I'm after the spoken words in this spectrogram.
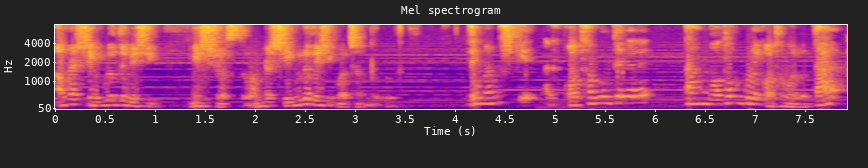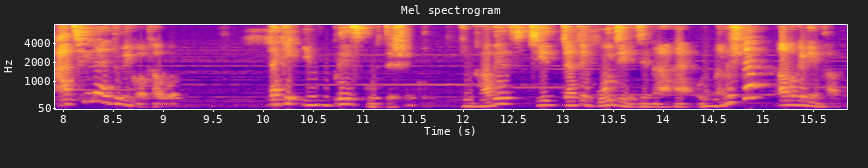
আমরা সেগুলোতে বেশি বিশ্বস্ত, আমরা সেগুলো বেশি পছন্দ করি। এই মানুষকে কথা বলতে গেলে তার মতন করে কথা বলো, তার আছিলায় তুমি কথা বলো। তাকে ইমপ্রেস করতে শেখো। কীভাবে যাতে বোঝে যে না হ্যাঁ ওই মানুষটা আমাকে নিয়ে ভাবে।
